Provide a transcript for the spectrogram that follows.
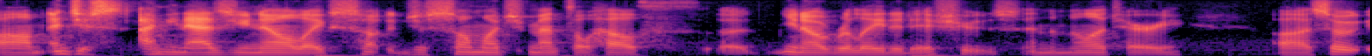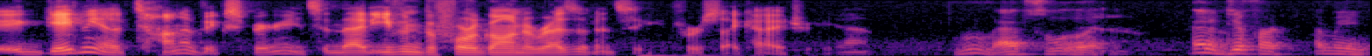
um, and just, I mean, as you know, like so, just so much mental health, uh, you know, related issues in the military. Uh, so it gave me a ton of experience in that, even before going to residency for psychiatry. Yeah. Mm, absolutely, yeah. and a different. I mean,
